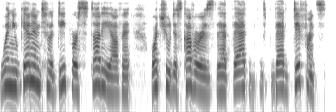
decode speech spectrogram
when you get into a deeper study of it, what you discover is that that that difference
